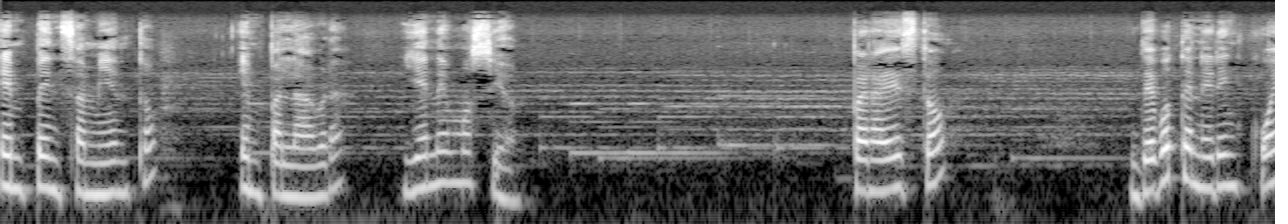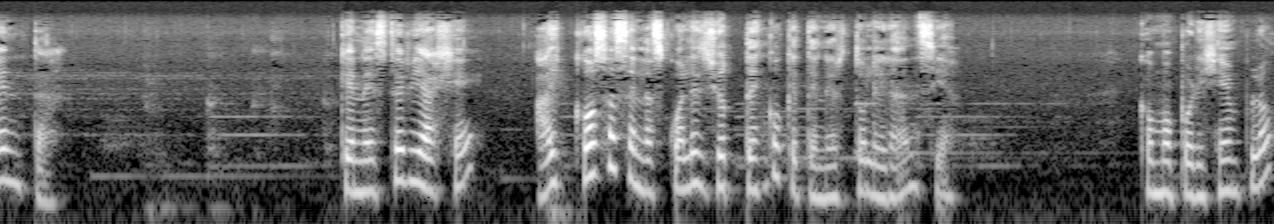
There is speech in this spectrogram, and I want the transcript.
en pensamiento, en palabra y en emoción. Para esto, debo tener en cuenta que en este viaje hay cosas en las cuales yo tengo que tener tolerancia. Como por ejemplo,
